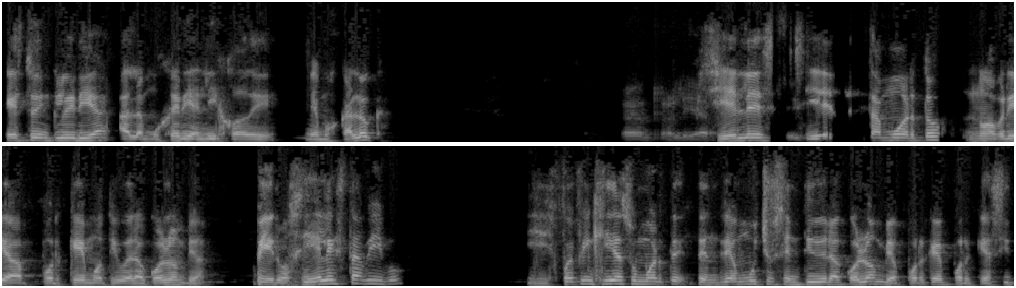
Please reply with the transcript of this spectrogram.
Esto incluiría a la mujer y al hijo de, de Moscaloca. En realidad, si, él es, si él está muerto, no habría por qué motivar a Colombia. Pero si él está vivo y fue fingida su muerte, tendría mucho sentido ir a Colombia. ¿Por qué? Porque, así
